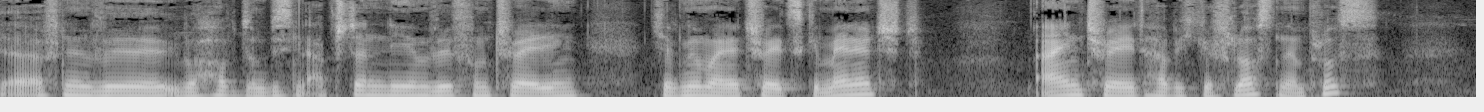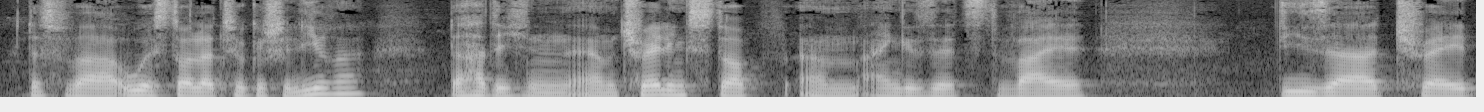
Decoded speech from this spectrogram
eröffnen will, überhaupt so ein bisschen Abstand nehmen will vom Trading. Ich habe nur meine Trades gemanagt, ein Trade habe ich geschlossen im Plus. Das war US-Dollar türkische Lira. Da hatte ich einen ähm, Trailing Stop ähm, eingesetzt, weil dieser Trade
